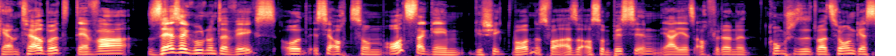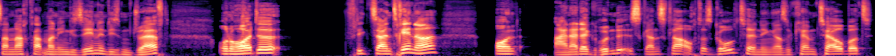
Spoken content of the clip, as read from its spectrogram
Cam Talbot. Der war sehr, sehr gut unterwegs und ist ja auch zum All-Star-Game geschickt worden. Das war also auch so ein bisschen, ja, jetzt auch wieder eine komische Situation. Gestern Nacht hat man ihn gesehen in diesem Draft. Und heute fliegt sein Trainer. Und einer der Gründe ist ganz klar auch das Goaltending. Also Cam Talbot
